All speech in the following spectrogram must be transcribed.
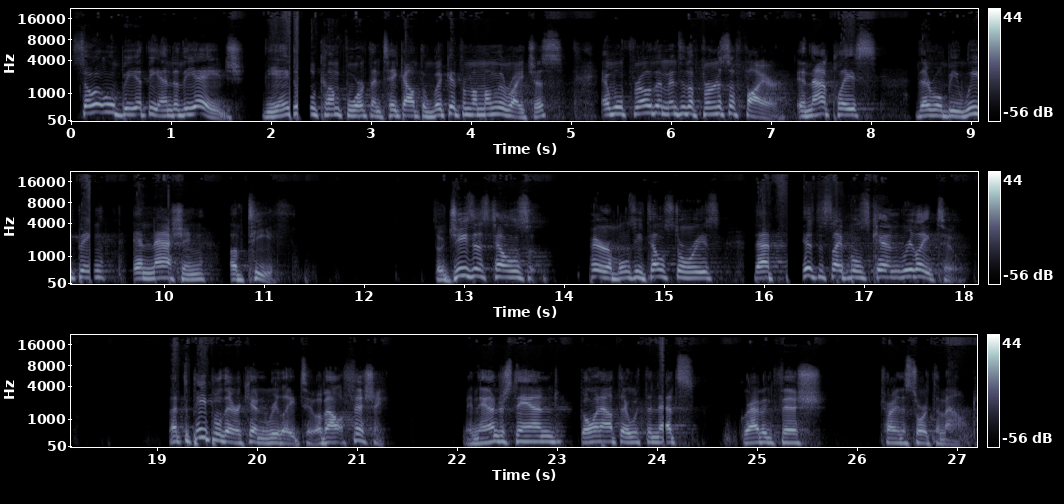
So it will be at the end of the age. The angel will come forth and take out the wicked from among the righteous, and will throw them into the furnace of fire. In that place there will be weeping and gnashing of teeth. So Jesus tells parables, he tells stories that his disciples can relate to, that the people there can relate to about fishing. And they understand going out there with the nets, grabbing fish, trying to sort them out.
